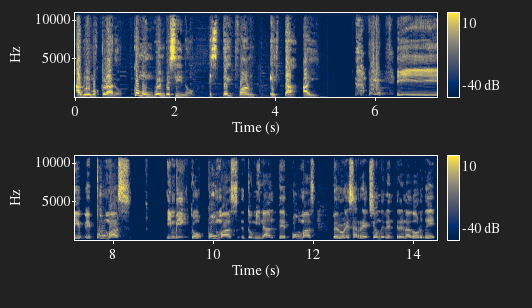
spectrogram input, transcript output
Hablemos claro, como un buen vecino. State Farm está ahí. Bueno, y Pumas, invicto, Pumas, dominante, Pumas pero esa reacción del entrenador de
